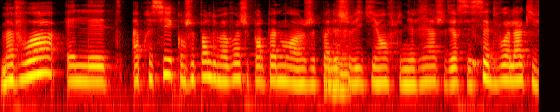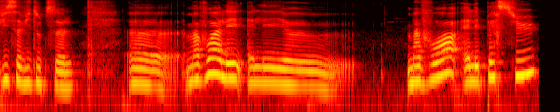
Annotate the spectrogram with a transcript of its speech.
Ma voix, elle est appréciée. Quand je parle de ma voix, je ne parle pas de moi. Je n'ai pas les Mhm. chevilles qui enflent ni rien. Je veux dire, c'est cette voix-là qui vit sa vie toute seule. Euh, ma voix, elle est, elle est, euh, ma voix, elle est perçue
